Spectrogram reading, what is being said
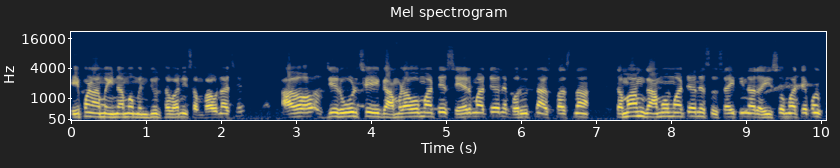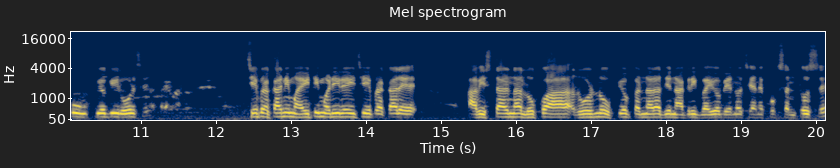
એ પણ આ મહિનામાં મંજૂર થવાની સંભાવના છે. આ જે રોડ છે એ ગામડાઓ માટે, શહેર માટે અને ભરૂચના આસપાસના તમામ ગામો માટે અને સોસાયટીના રહીશો માટે પણ ખૂબ ઉપયોગી રોડ છે. જે પ્રકારની માહિતી મળી રહી છે એ પ્રકારે આ વિસ્તારના લોકો આ રોડનો ઉપયોગ કરનારા જે નાગરિક ભાઈઓ બહેનો છે એને ખૂબ સંતોષ છે.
